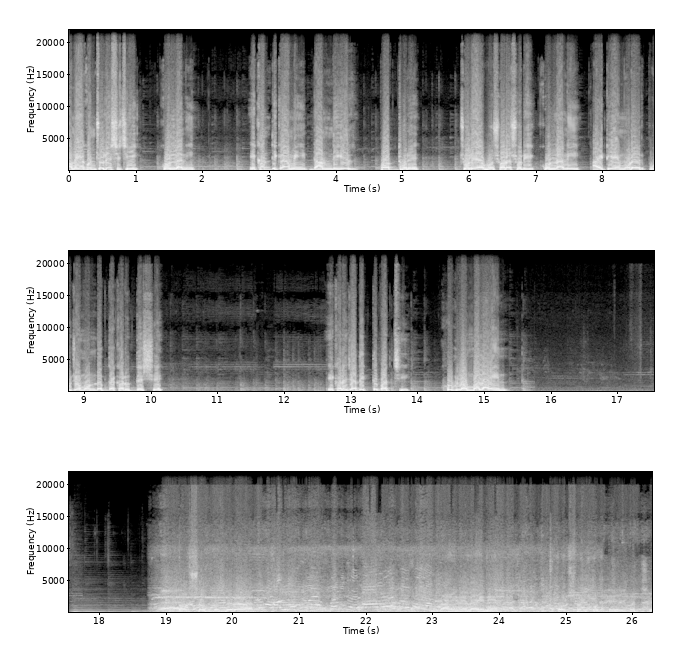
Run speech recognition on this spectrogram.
আমি এখন চলে এসেছি কল্যাণী। এখান থেকে আমি ডান দিকের পথ ধরে চলে যাব সরাসরি কল্যাণী আইটিআই মোড়ের পুজো মণ্ডপ দেখার উদ্দেশ্যে। এখানে যা দেখতে পাচ্ছি, খুব লম্বা লাইন। দর্শক বন্ধুরা, লাইনে লাইনে দর্শন করতে হচ্ছে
